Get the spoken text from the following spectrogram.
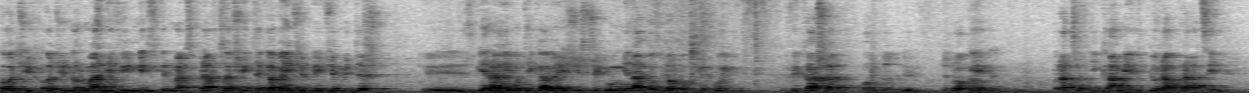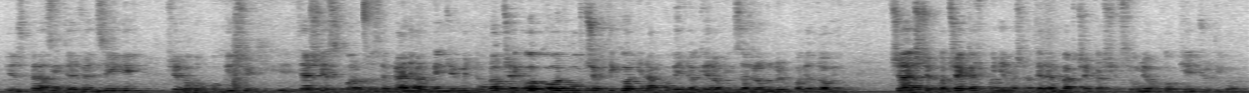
chodzi, chodzi normalnie w innych firmach, sprawdza się i te gałęzie będziemy też y, zbierali, bo te gałęzi szczególnie na Gozdowo, gdzie wójt wykasza pod drogę pracownikami biura pracy, y, z prac interwencyjnych, czy robót publicznych y, też jest sporo do zebrania, ale będziemy no, około dwóch, trzech tygodni nam powiedział kierownik zarządu dróg powiatowych. Trzeba jeszcze poczekać, ponieważ na terembach czeka się w sumie około pięciu tygodni.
